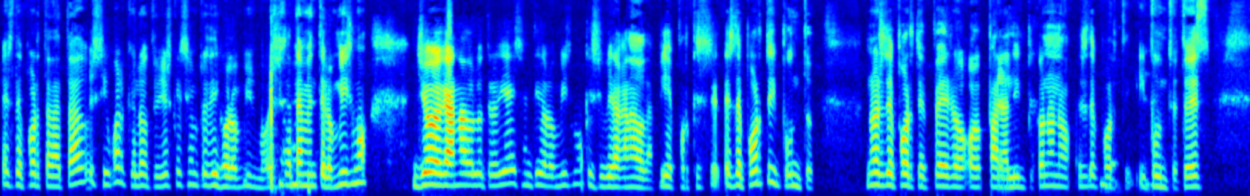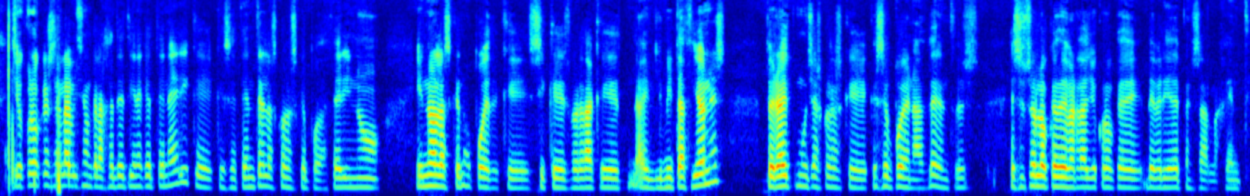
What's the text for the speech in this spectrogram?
es deporte adaptado, es igual que el otro. Yo es que siempre digo lo mismo, es exactamente lo mismo. Yo he ganado el otro día y he sentido lo mismo que si hubiera ganado de a pie, porque es, es deporte y punto no es deporte, pero o paralímpico, no, no, es deporte y punto. Entonces, yo creo que esa es la visión que la gente tiene que tener y que, que se centre en las cosas que puede hacer y no, y no las que no puede, que sí que es verdad que hay limitaciones, pero hay muchas cosas que, que se pueden hacer. Entonces, eso es lo que de verdad yo creo que debería de pensar la gente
